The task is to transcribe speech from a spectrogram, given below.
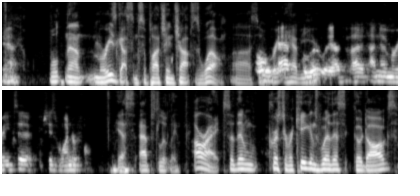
Yeah. Well, now Marie's got some supply chain chops as well. Uh, so oh, great absolutely. to have you. Absolutely. I, I know Marie too. She's wonderful. Yes, absolutely. All right. So then Christopher Keegan's with us. Go Dogs,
